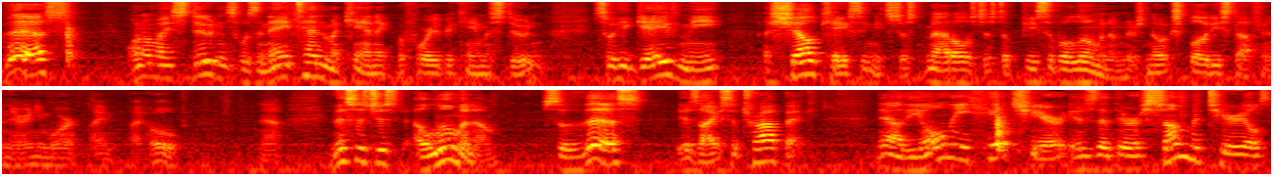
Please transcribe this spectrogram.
This, one of my students was an A10 mechanic before he became a student, so he gave me a shell casing. It's just metal, it's just a piece of aluminum. There's no explody stuff in there anymore, I, I hope. Now, this is just aluminum, so this is isotropic. Now, the only hitch here is that there are some materials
